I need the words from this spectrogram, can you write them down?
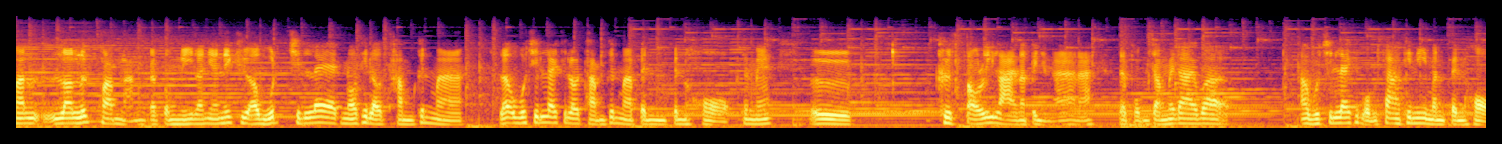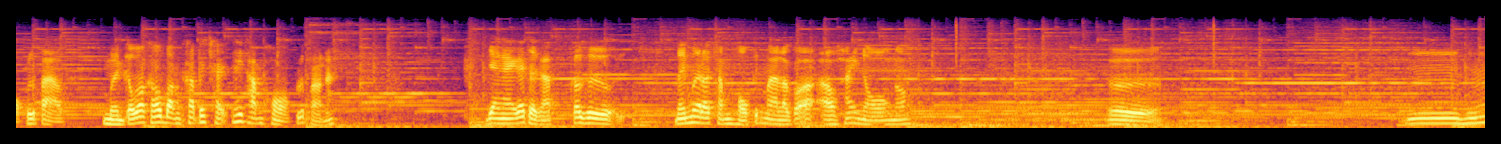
มาระลึกความหลังกับตรงนี้แล้วเนี่ยนี่คืออาวุธชิ้นแรกเนาะที่เราทำขึ้นมา แล้วอาวุธชิ้นแรกที่เราทำขึ้นมาเป็นเป็นหอกใช่ไหมเออคือสตอรี่ไลน์มันเป็นอย่างนั้นนะ แต่ผมจำไม่ได้ว่า อาวุธชิ้นแรกที่ผมสร้างที่นี่มันเป็นหอกหรือเปล่า เหมือนกับว่าเขาบังคับให้ใช้ให้ทำหอกหรือเปล่านะ ยังไงก็เถอะครับ ก็คือในเมื่อเราทำหอกขึ้นมาเราก็เอาให้น้องเนาะ เออ อืมฮึ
